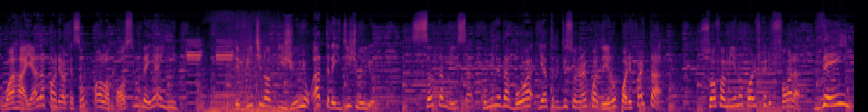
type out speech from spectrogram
O Arraiá da Paróquia São Paulo Apóstolo vem aí. De 29 de junho a 3 de julho. Santa Missa, comida da boa e a tradicional quadrilha não pode faltar. Sua família não pode ficar de fora. Vem!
